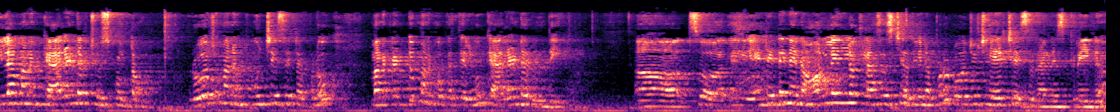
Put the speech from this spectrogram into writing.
ఇలా మనం క్యాలెండర్ చూసుకుంటాం. రోజు మనం పూజ చేసేటప్పుడు మనకంటూ మనకు ఒక తెలుగు క్యాలెండర్ ఉంది. సో అది ఏంటంటే నేను ఆన్లైన్లో క్లాసెస్ చదివినప్పుడు రోజు షేర్ చేసేదాన్ని స్క్రీన్.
